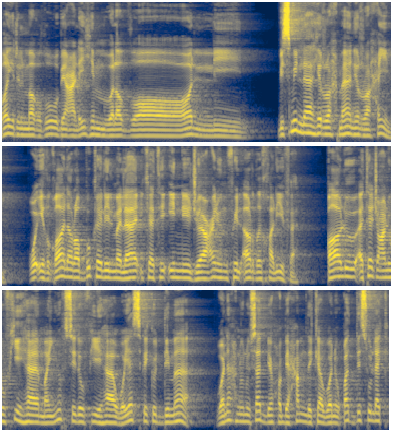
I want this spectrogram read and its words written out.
Gayril mağdubi aleyhim veleddallin. Bismillahirrahmanirrahim. وإذ قال ربك للملائكة إني جاعل في الأرض خليفة قالوا أتجعل فيها من يفسد فيها ويسفك الدماء ونحن نسبح بحمدك ونقدس لك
